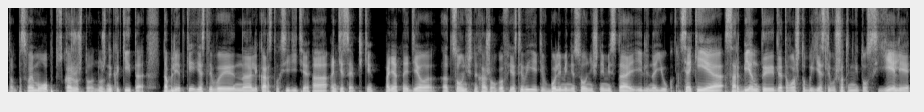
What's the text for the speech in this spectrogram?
там по своему опыту скажу, что нужны какие-то таблетки, если вы на лекарствах сидите, а, антисептики, понятное дело, от солнечных ожогов, если вы едете в более-менее солнечные места или на юг, всякие сорбенты для того, чтобы если вы что-то не то съели,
